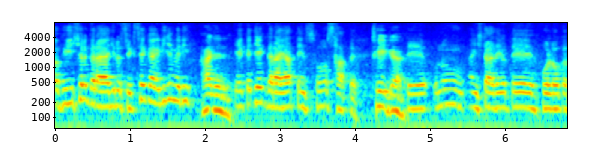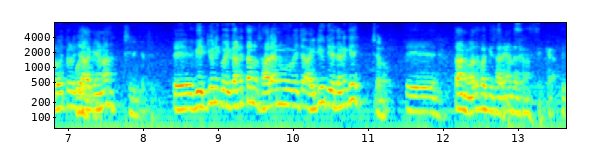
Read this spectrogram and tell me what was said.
ਅਫੀਸ਼ੀਅਲ ਗਰਾਇਆ 06 ਇੱਕ ਆਈਡੀ ਜੇ ਮੇਰੀ? ਹਾਂਜੀ ਹਾਂਜੀ। ਇੱਕ ਜੇ ਗਰਾਇਆ 307 ਠੀਕ ਹੈ। ਤੇ ਉਹਨੂੰ ਇੰਸਟਾ ਦੇ ਉੱਤੇ ਫੋਲੋ ਕਰੋ ਚਲੋ ਜਾ ਕੇ ਹਨਾ? ਠੀਕ ਹੈ ਤੇ ਵੀਰ ਜੀ ਹੋਣੀ ਕੋਈ ਗੱਲ ਨਹੀਂ ਤੁਹਾਨੂੰ ਸਾਰਿਆਂ ਨੂੰ ਵਿੱਚ ਆਈਡੀ ਦੇ ਦੇਣਗੇ। ਚਲੋ। ਤੇ ਧੰਨਵਾਦ ਬਾਕੀ ਸਾਰਿਆਂ ਦਾ। ਸਤਿ ਸ਼੍ਰੀ ਅਕਾਲ।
